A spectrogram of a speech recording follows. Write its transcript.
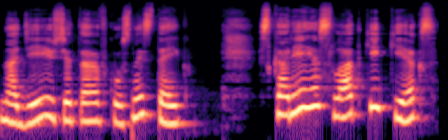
«Надеюсь, это вкусный стейк». «Скорее сладкий кекс»,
